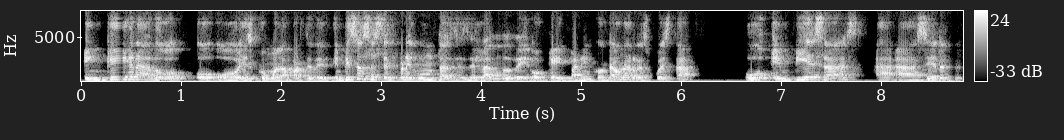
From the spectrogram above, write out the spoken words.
¿en qué grado o, es como la parte de, empiezas a hacer preguntas desde el lado de, ok, para encontrar una respuesta, o empiezas a, hacer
